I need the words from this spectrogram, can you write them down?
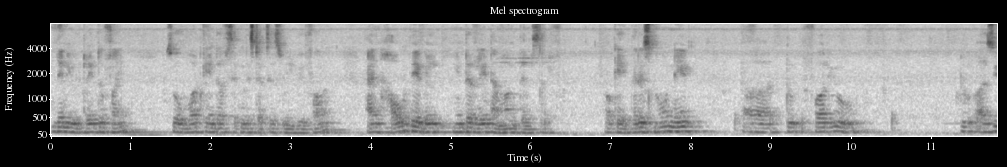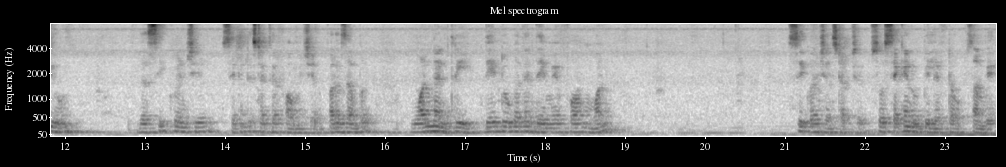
Then you will try to find so what kind of secondary structures will be found and how they will interrelate among themselves. Okay there is no need uh, to for you to assume the sequential secondary structure formation. For example 1 and 3 they together they may form one sequential structure. So second would be left out somewhere.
